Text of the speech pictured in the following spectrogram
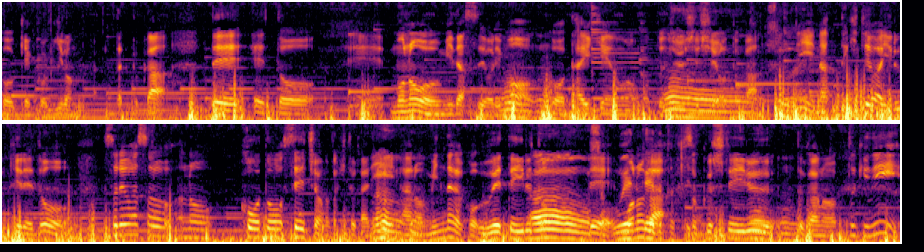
こう結構議論があったりとかで、えーとえー、物を生み出すよりも、こう体験をもっと重視しようとかになってきてはいるけれどそれはそうあの高度成長の時とかに、あのみんながこう植えているとで物が不足しているとかの時に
